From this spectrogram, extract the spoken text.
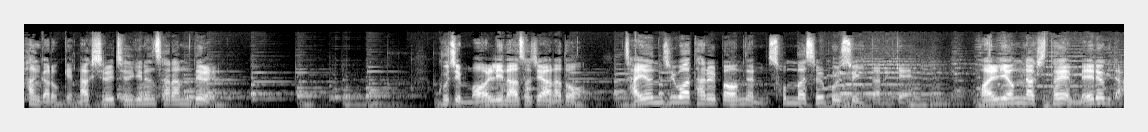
한가롭게 낚시를 즐기는 사람들 굳이 멀리 나서지 않아도 자연지와 다를 바 없는 손맛을 볼 수 있다는 게 관리형 낚시터의 매력이다.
